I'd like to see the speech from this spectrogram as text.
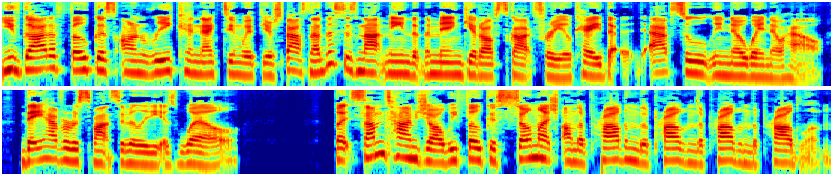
You've got to focus on reconnecting with your spouse. Now, this does not mean that the men get off scot free, okay? absolutely no way, no how. They have a responsibility as well. But sometimes, y'all, we focus so much on the problem, the problem, the problem, the problem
